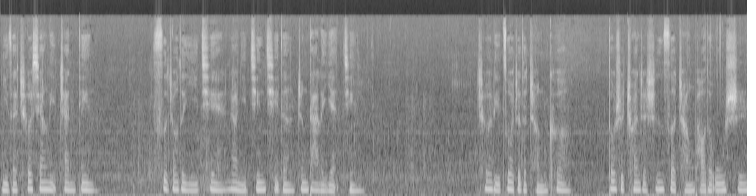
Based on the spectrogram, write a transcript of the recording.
你在车厢里站定，四周的一切让你惊奇的睁大了眼睛。车里坐着的乘客，都是穿着深色长袍的巫师。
